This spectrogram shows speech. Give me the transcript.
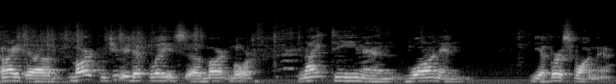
All right, uh, Mark, would you read that, please? Uh, Mark Moore, 19 and 1 and, yeah, verse 1 there.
